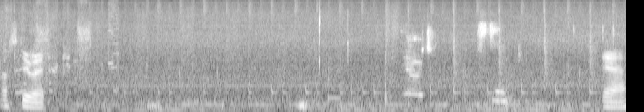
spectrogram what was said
let's do it. Yeah.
